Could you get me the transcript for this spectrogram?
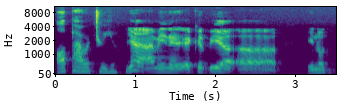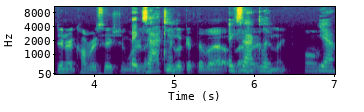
all power to you Yeah, I mean, it, it could be a, a you know dinner conversation where Exactly. like, you look at the va- Exactly. and like oh Yeah.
